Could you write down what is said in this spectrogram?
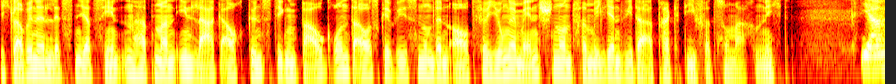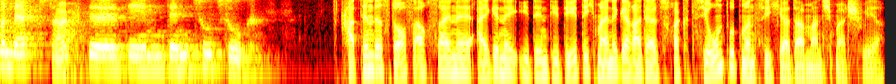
Ich glaube, in den letzten Jahrzehnten hat man in Lag auch günstigen Baugrund ausgewiesen, um den Ort für junge Menschen und Familien wieder attraktiver zu machen, nicht? Ja, man merkt stark de, de, den Zuzug. Hat denn das Dorf auch seine eigene Identität? Ich meine, gerade als Fraktion tut man sich ja da manchmal schwer.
